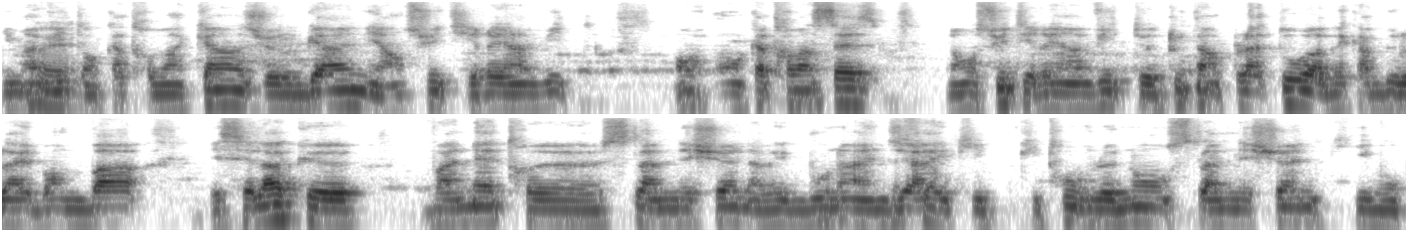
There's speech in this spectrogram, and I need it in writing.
il m'invite en 95, je le gagne, et ensuite il réinvite en, 96, et ensuite il réinvite tout un plateau avec Abdoulaye Bamba. Et c'est là que va naître Slam Nation avec Bouna Ndiaye qui, qui, trouve le nom Slam Nation. Qui vont,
